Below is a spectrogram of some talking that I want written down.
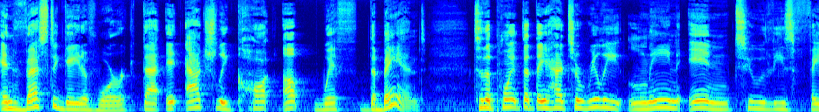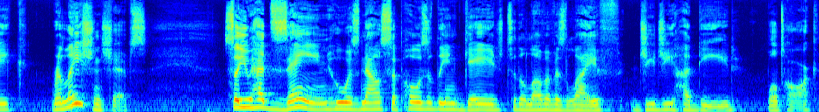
investigative work that it actually caught up with the band to the point that they had to really lean into these fake relationships. So you had Zayn, who was now supposedly engaged to the love of his life, Gigi Hadid. We'll talk.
